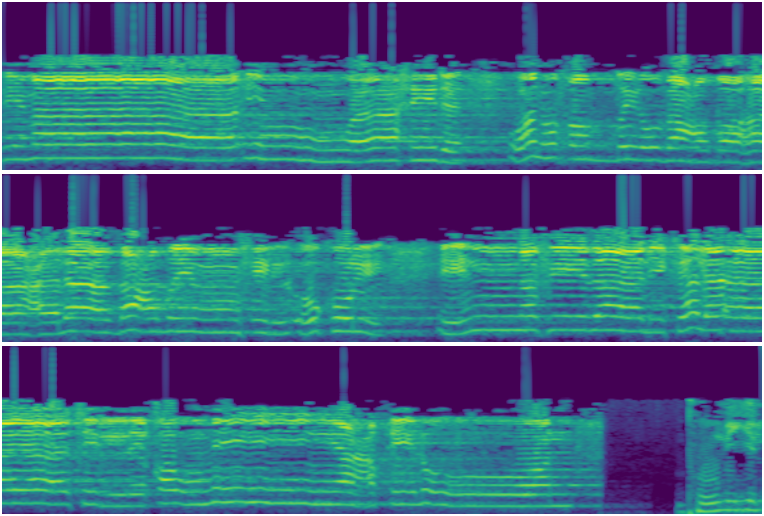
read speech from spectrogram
بماء واحد ونفضل بعضها على بعض في الأكل إن في ذلك لآيات لقوم يعقلون ഭൂമിയിൽ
